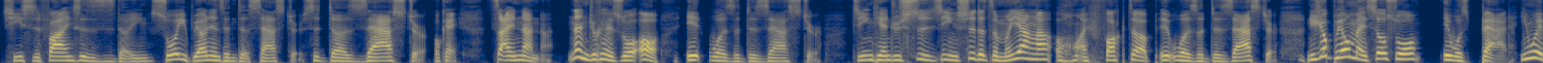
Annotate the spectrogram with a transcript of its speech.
其实发音是 z 的音，所以不要念成 disaster，是 disaster。OK，灾难啊，那你就可以说哦，it was a disaster。今天去试镜试的怎么样啊？哦，I fucked up，it was a disaster。你就不用每次都说 it was bad，因为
